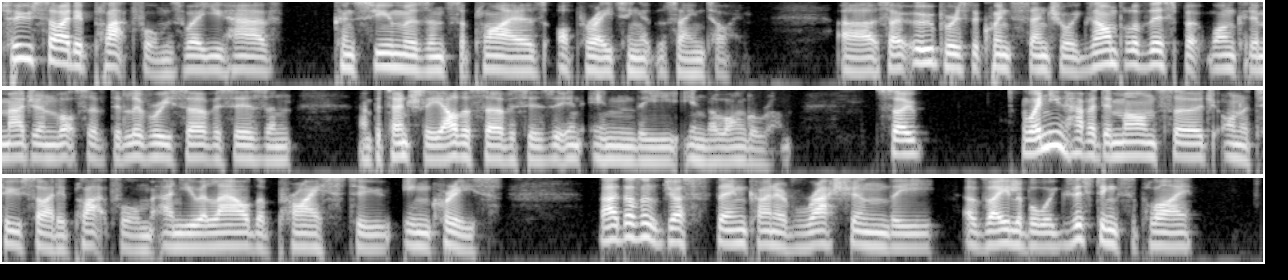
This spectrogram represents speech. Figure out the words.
two sided platforms where you have consumers and suppliers operating at the same time. Uh, so Uber is the quintessential example of this, but one could imagine lots of delivery services and and potentially other services in, in the in the longer run. So when you have a demand surge on a two-sided platform and you allow the price to increase, that doesn't just then kind of ration the available existing supply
